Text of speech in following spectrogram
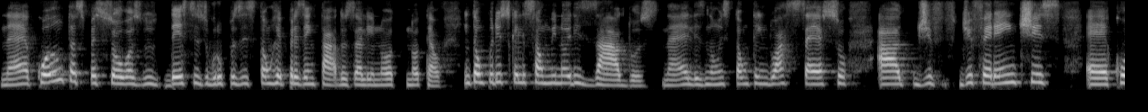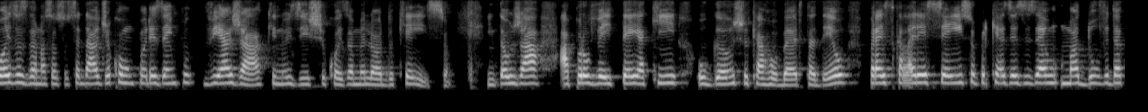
né? Quantas pessoas do, desses grupos estão representados ali no, no, hotel? Então, por isso que eles são minorizados, né? Eles não estão tendo acesso a dif, diferentes é, coisas da nossa sociedade, como, por exemplo, viajar, que não existe coisa melhor do que isso. Então, já aproveitando aproveitei aqui o gancho que a Roberta deu para esclarecer isso, porque às vezes é uma dúvida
